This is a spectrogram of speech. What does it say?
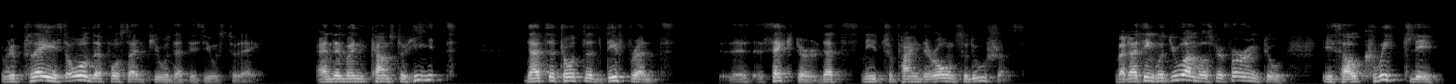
replace all the fossil fuel that is used today. And then when it comes to heat, that's a total different sector that need to find their own solutions. But I think what Johan was referring to is how quickly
